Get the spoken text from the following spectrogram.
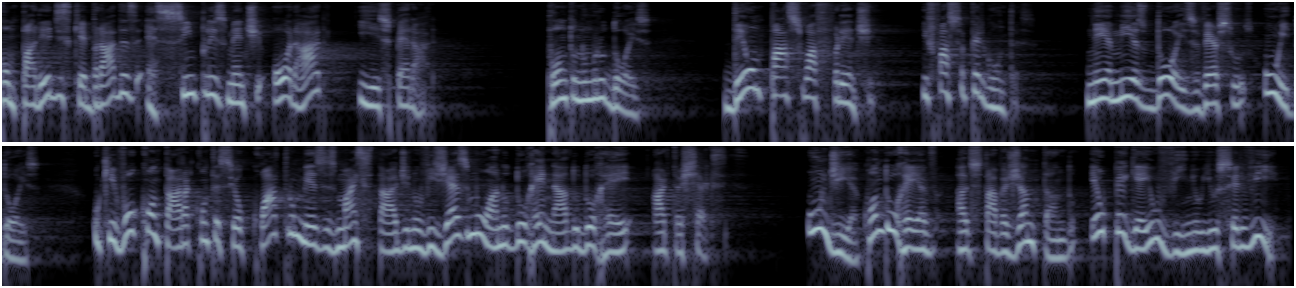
com paredes quebradas é simplesmente orar e esperar. Ponto número 2. Dê um passo à frente e faça perguntas. Neemias 2, versos 1 e 2. O que vou contar aconteceu quatro meses mais tarde, no vigésimo ano do reinado do rei Artaxerxes. Um dia, quando o rei estava jantando, eu peguei o vinho e o servi.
